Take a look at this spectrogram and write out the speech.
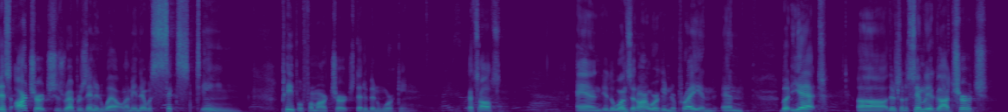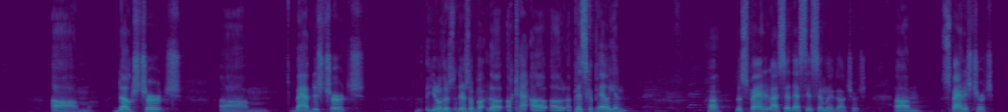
This our church is represented well. I mean, there was 16 people from our church that have been working. That's awesome. And the ones that aren't working are praying. And but yet, uh, there's an Assembly of God church, um, Doug's church, um, Baptist church. You know, there's there's a, a, a, a Episcopalian, huh? The Spanish. I said that's the Assembly of God church, um, Spanish church.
